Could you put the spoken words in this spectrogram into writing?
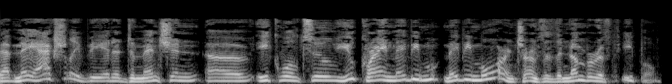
that may actually be at a dimension uh, equal to Ukraine, maybe maybe more in terms of the number of people,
